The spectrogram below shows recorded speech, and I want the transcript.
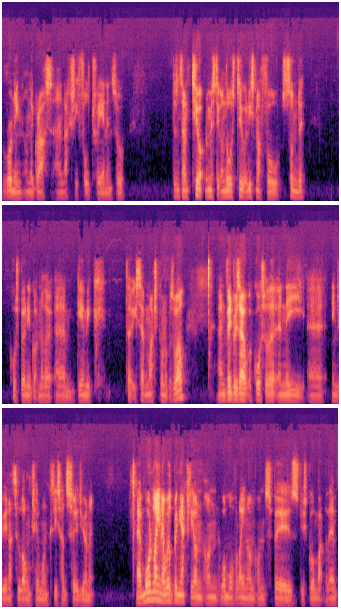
running on the grass and actually full training. So doesn't sound too optimistic on those two, at least not for Sunday. Of course, Burnley have got another um, game week 37 match coming up as well. And Vydra's out, of course, with a, knee uh, injury, and that's a long term one because he's had surgery on it. Um, one line I will bring actually on on one more line on on Spurs, just going back to them.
